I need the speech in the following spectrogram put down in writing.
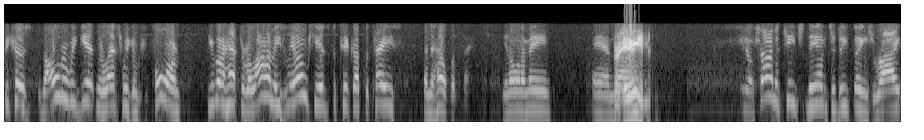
because the older we get and the less we can perform, you're going to have to rely on these young kids to pick up the pace and to help with things. You know what I mean? And uh, you know, trying to teach them to do things right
